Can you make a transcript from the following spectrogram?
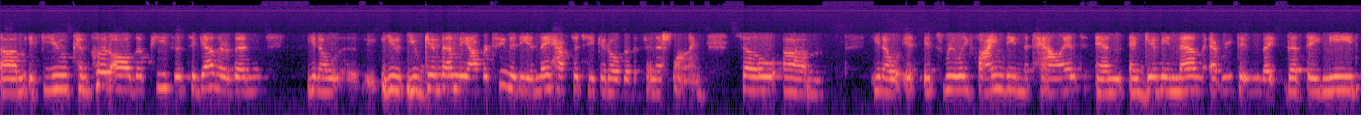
um, if you can put all the pieces together, then you know you you give them the opportunity, and they have to take it over the finish line. So. Um, you know, it, it's really finding the talent and, and giving them everything that, that they need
